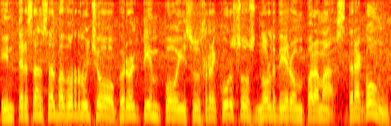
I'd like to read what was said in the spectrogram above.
Inter San Salvador luchó, pero el tiempo y sus recursos no le dieron para más. Dragón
